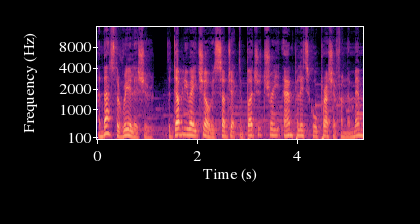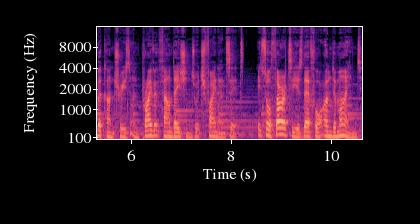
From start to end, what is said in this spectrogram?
And that's the real issue. The WHO is subject to budgetary and political pressure from the member countries and private foundations which finance it. Its authority is therefore undermined.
